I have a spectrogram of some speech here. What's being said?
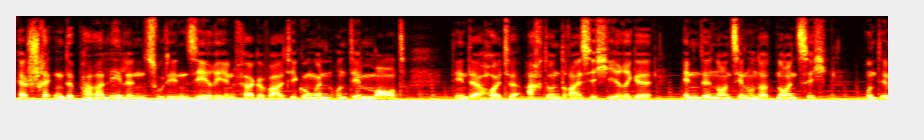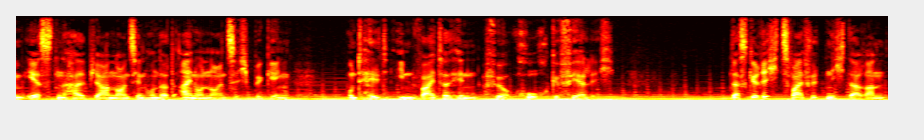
erschreckende Parallelen zu den Serienvergewaltigungen und dem Mord, den der heute 38-Jährige Ende 1990 und im ersten Halbjahr 1991 beging und hält ihn weiterhin für hochgefährlich. Das Gericht zweifelt nicht daran,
